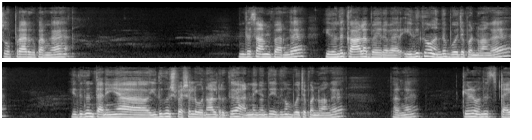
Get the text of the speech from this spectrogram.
சூப்பராக இருக்குது பாருங்கள் இந்த சாமி பாருங்க இது வந்து கால பைரவர் இதுக்கும் வந்து பூஜை பண்ணுவாங்க. இதுக்கும் தனியாக இதுக்கும் ஸ்பெஷல் ஒரு நாள் இருக்குது அன்னைக்கு வந்து இதுக்கும் பூஜை பண்ணுவாங்க. பாருங்கள் கீழே வந்து டை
